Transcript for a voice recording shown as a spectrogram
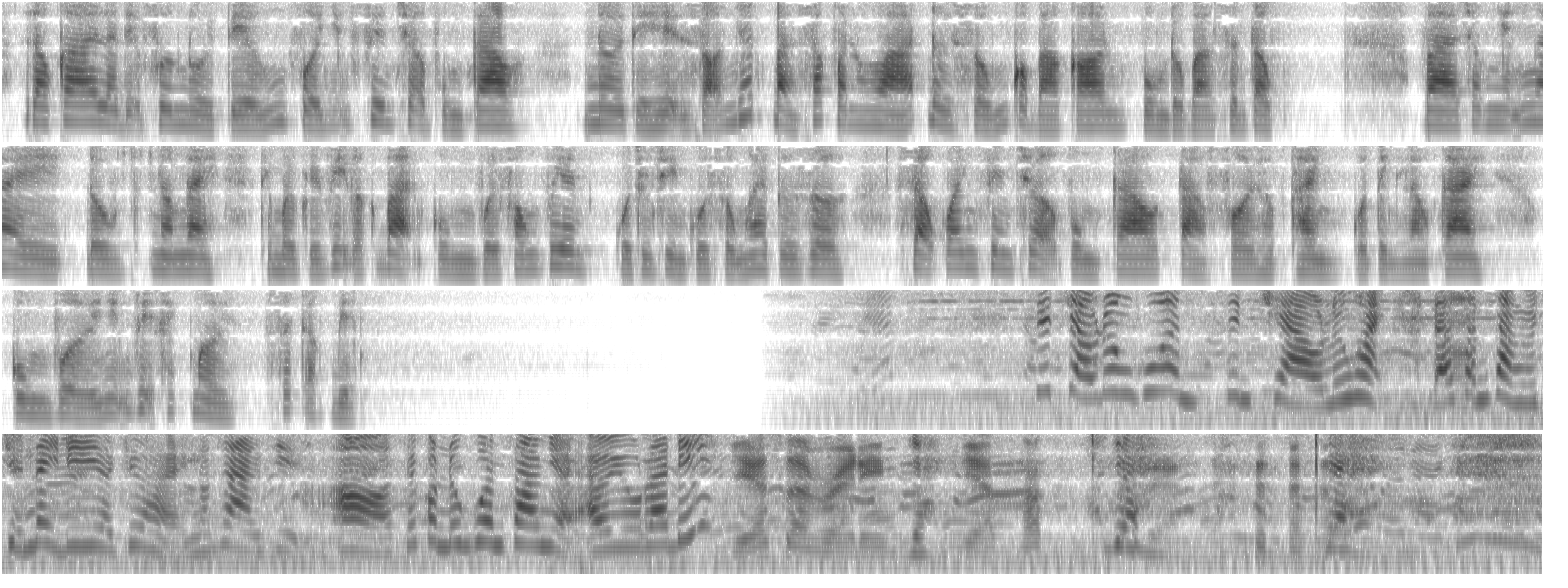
Lào Cai là địa phương nổi tiếng với những phiên chợ vùng cao, nơi thể hiện rõ nhất bản sắc văn hóa đời sống của bà con vùng đồng bào dân tộc. Và trong những ngày đầu năm này thì mời quý vị và các bạn cùng với phóng viên của chương trình Cuộc sống 24 giờ dạo quanh phiên chợ vùng cao Tả Phời Hợp Thành của tỉnh Lào Cai cùng với những vị khách mời rất đặc biệt. Xin chào Đông Quân, xin chào Lưu Hạnh. Đã sẵn sàng cho chuyến này đi chưa hả Sẵn sàng chị. Ờ, thế còn Đông Quân sao nhỉ? Are you ready? Yes, I'm ready. Yeah. Yep. Huh? Yeah. yeah.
